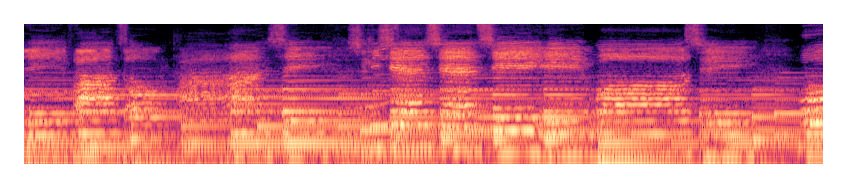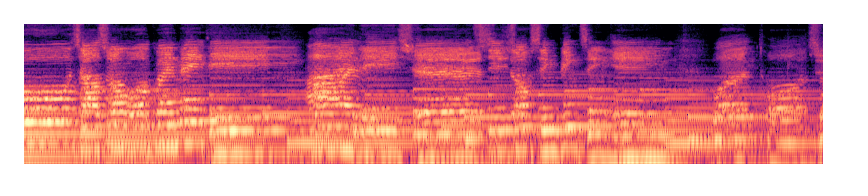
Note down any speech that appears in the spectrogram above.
处笔法中叹息，是你显现吸引我心，呼召。中我归美的爱里学习中心并经营，稳妥之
